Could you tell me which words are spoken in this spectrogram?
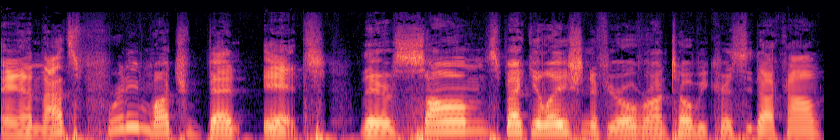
And that's pretty much been it. There's some speculation if you're over on TobyChristie.com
